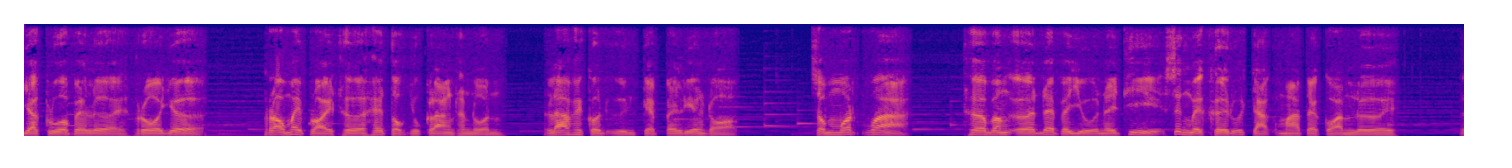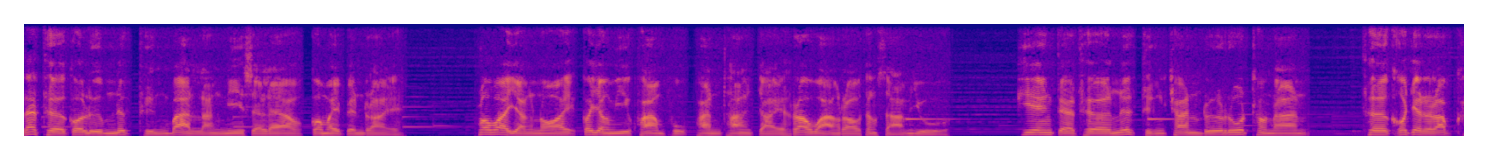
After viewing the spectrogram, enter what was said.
อย่ากลัวไปเลยโรเยอร์ เราไม่ปล่อยเธอให้ตกอยู่กลางถนน แล้วให้คนอื่นเก็บไปเลี้ยงดอก สมมติว่าเธอบังเอิญได้ไปอยู่ในที่ซึ่งไม่เคยรู้จักมาแต่ก่อนเลย และเธอก็ลืมนึกถึงบ้านหลังนี้เสียแล้วก็ไม่เป็นไร เพราะว่าอย่างน้อยก็ยังมีความผูกพันทางใจระหว่างเราทั้งสามอยู่ เพียงแต่เธอนึกถึงฉันหรือรูทเท่านั้น เธอก็จะได้รับค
